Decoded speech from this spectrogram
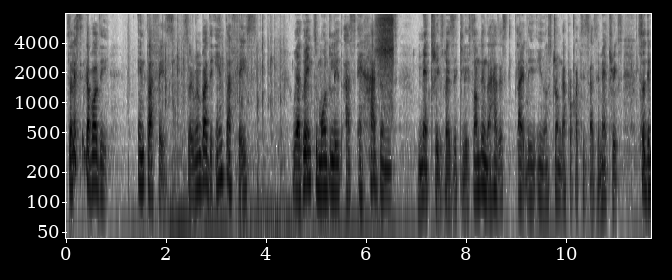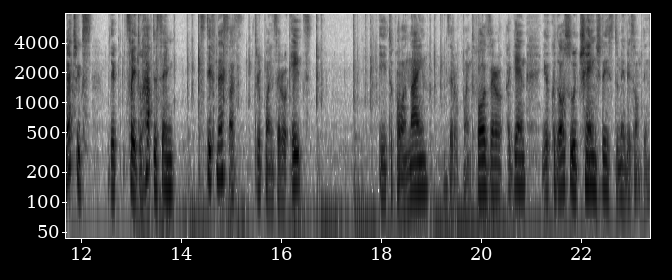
So let's think about the interface. So remember the interface, we are going to model it as a hardened matrix basically, something that has a slightly you know stronger properties as a matrix. So the matrix, the, so it will have the same stiffness as 3.08 e to power 9 0.40 again you could also change this to maybe something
